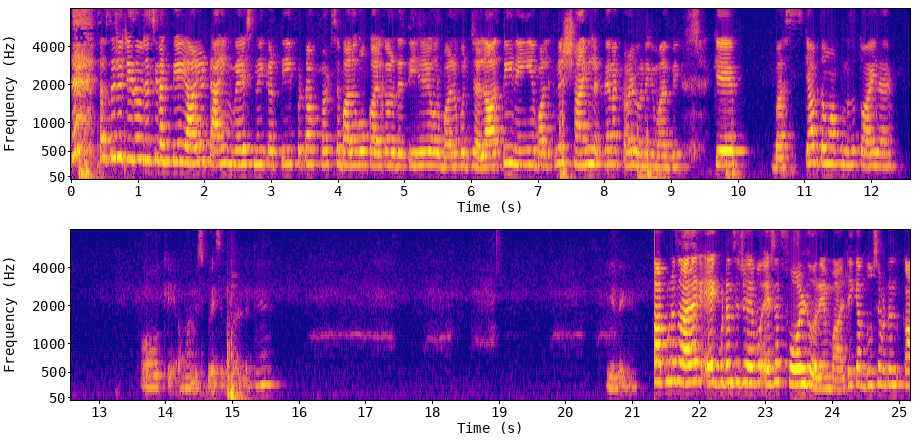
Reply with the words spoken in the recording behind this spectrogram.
सबसे अच्छी चीज़ मुझे इसकी लगती है, यार, ये टाइम वेस्ट नहीं करती, फटाफट से बालों को कर्ल कर देती है और बालों को जलाती नहीं है, बाल इतने शाइनी लगते हैं ना कर्ल होने के बाद भी। कि बस। क्या बताऊँ, आपको नज़र तो आ ही रहा है। ओके, अब हम इसको ऐसे पकड़ लेते हैं। ये देखें। तो आपको नज़र आ रहा है कि एक बटन से जो है वो ऐसे फोल्ड हो रहे हैं बाल, ठीक है? आप दूसरे बटन का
